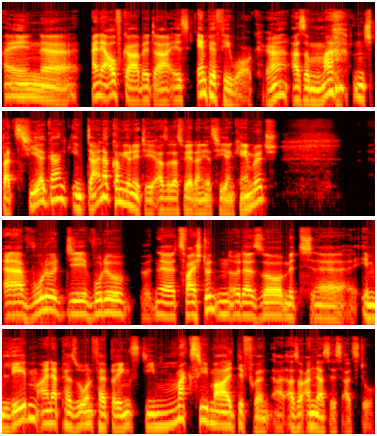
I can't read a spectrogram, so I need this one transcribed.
eine eine Aufgabe da ist Empathy Walk. Ja? Also mach einen Spaziergang in deiner Community. Also das wäre dann jetzt hier in Cambridge äh, wo du die, wo du äh, zwei Stunden oder so mit äh, im Leben einer Person verbringst, die maximal different, also anders ist als du.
